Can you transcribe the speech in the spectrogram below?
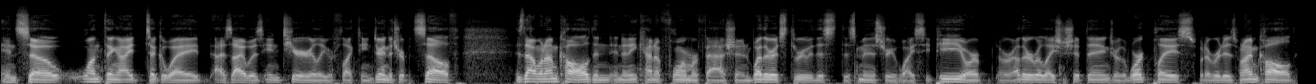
And so, one thing I took away as I was interiorly reflecting during the trip itself is that when I'm called in, in any kind of form or fashion, whether it's through this this ministry of YCP or or other relationship things or the workplace, whatever it is, when I'm called,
